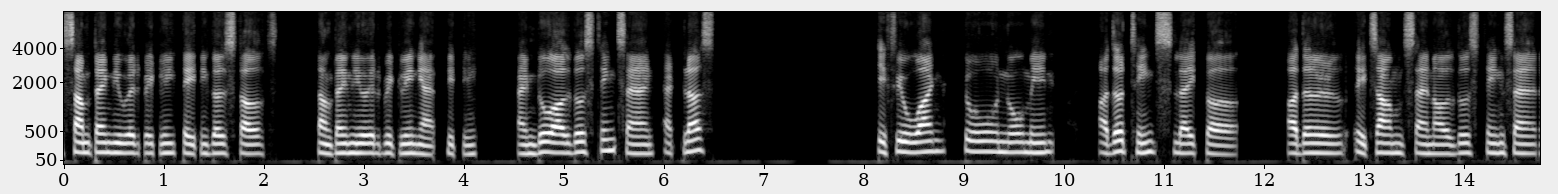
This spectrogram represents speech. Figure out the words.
sometime you will be doing technical stuff, sometime you will be doing activity and do all those things and at last if you want to know main other things like uh, other exams and all those things and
